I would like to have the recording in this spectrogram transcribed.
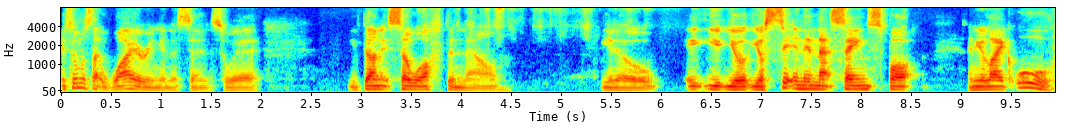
It's almost like wiring in a sense where you've done it so often now, you know, you, you're, you're sitting in that same spot and you're like, oh,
